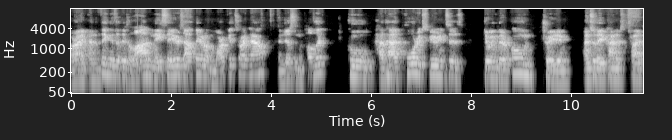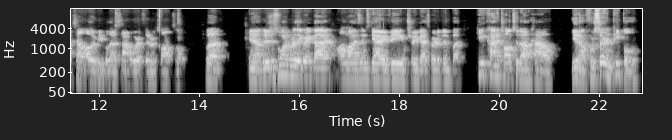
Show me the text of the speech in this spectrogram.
All right. And the thing is that there's a lot of naysayers out there on the markets right now and just in the public who have had poor experiences doing their own trading. And so they kind of try to tell other people that it's not worth it or it's volatile. But, you know, there's this one really great guy online. His name's Gary Vee. I'm sure you guys heard of him, but he kind of talks about how, you know, for certain people,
